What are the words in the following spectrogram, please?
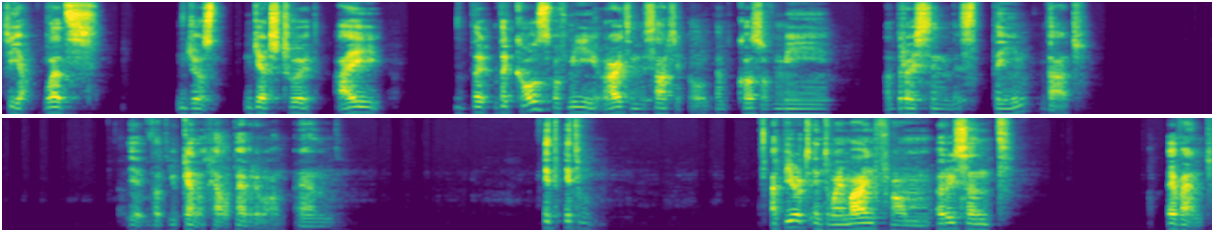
So yeah, let's just get to it. I the the cause of me writing this article, the cause of me addressing this theme that yeah, that you cannot help everyone, and it it appeared into my mind from a recent event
